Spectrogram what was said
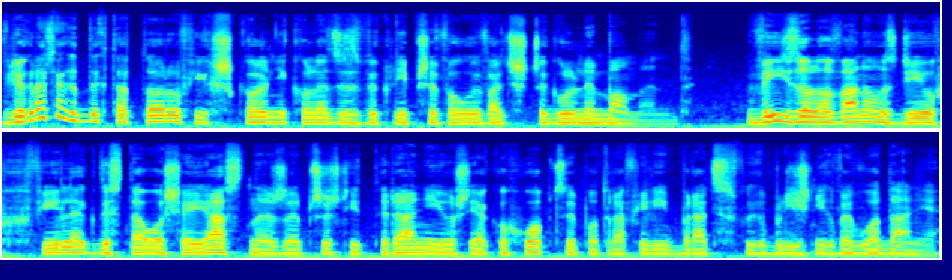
W biografiach dyktatorów ich szkolni koledzy zwykli przywoływać szczególny moment. Wyizolowaną z dziejów chwilę, gdy stało się jasne, że przyszli tyrani już jako chłopcy potrafili brać swych bliźnich we władanie.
